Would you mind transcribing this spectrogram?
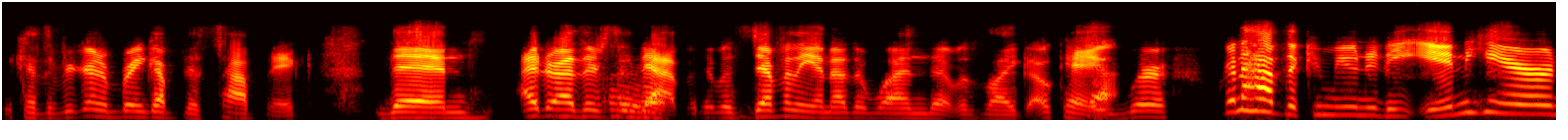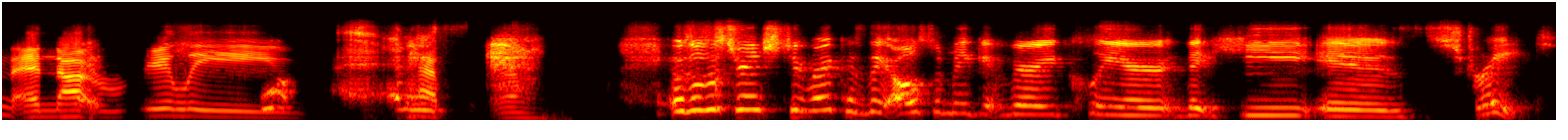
Because if you're going to bring up this topic, then I'd rather see Oh, yeah. that. But it was definitely another one that was like, okay, Yeah. we're we're gonna have the community in here and- and not really Well, have. It was also strange too, right? Because they also make it very clear that he is straight.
